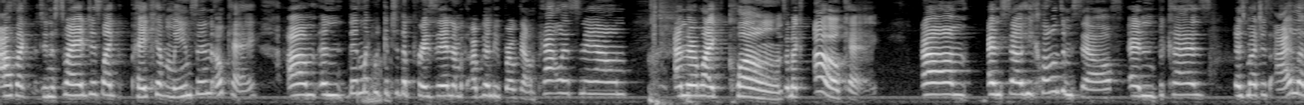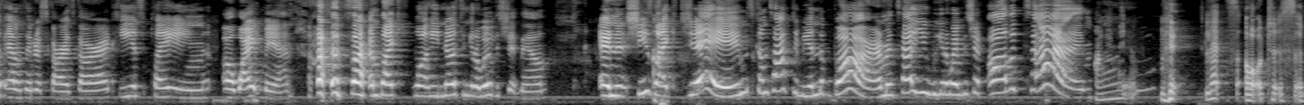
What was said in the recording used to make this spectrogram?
I was like, did somebody just like pay Kevin Williamson? Okay. Um, and then like we get to the prison. I'm, I'm gonna do Broke Down Palace now, and they're like clones. I'm like, oh okay. Um, and so he clones himself, and because as much as I love Alexander Skarsgård, he is playing a white man. so I'm like, well, he knows he can get away with shit now. And she's like, James, come talk to me in the bar. I'm gonna tell you we get away with shit all the time. Am- Let's order some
